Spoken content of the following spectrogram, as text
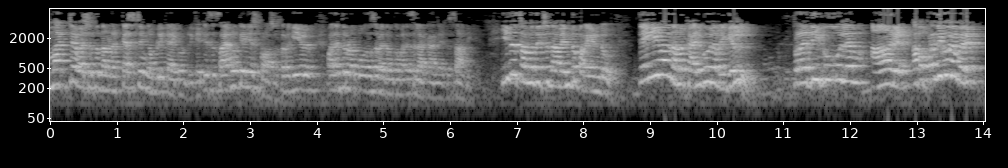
മറ്റേ വശത്ത് നമ്മുടെ ടെസ്റ്റിംഗ് കംപ്ലീറ്റ് ആയിക്കൊണ്ടിരിക്കും ഇറ്റ് ഇസ് സൈമൾട്ടേനിയസ് പ്രോസസ് നമുക്ക് ഈ ഒരു വനത്തിലൂടെ പോകുന്ന സമയത്ത് നമുക്ക് മനസ്സിലാക്കാനായിട്ട് സാധിക്കും. ഇത് സംബന്ധിച്ച് നാം എന്ത് പറയേണ്ടു? ദൈവം നമുക്ക് അനുകൂലമെങ്കിൽ പ്രതികൂലം ആര്? അപ്പൊ പ്രതികൂലം വരും.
